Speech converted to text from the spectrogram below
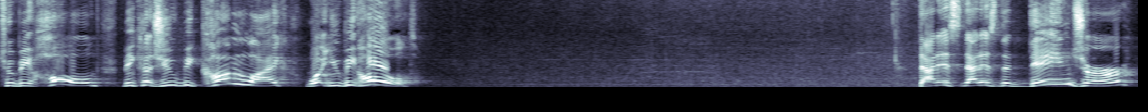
to behold because you become like what you behold. That is, that is the danger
